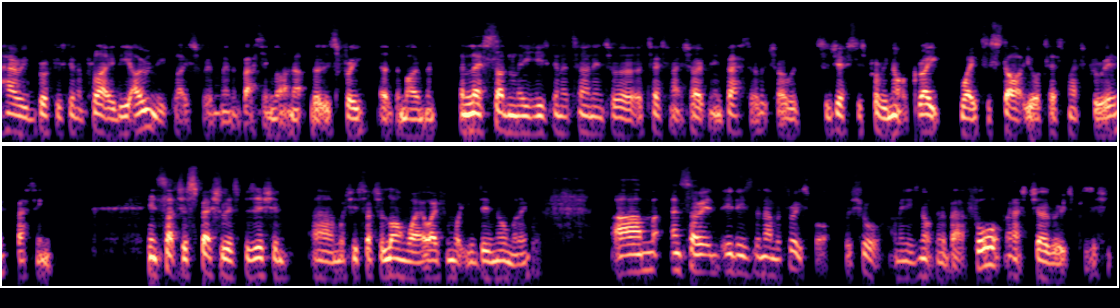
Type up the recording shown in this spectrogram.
Harry Brook is going to play, the only place for him in the batting lineup that is free at the moment, unless suddenly he's going to turn into a, a Test match opening batter, which I would suggest is probably not a great way to start your Test match career, batting in such a specialist position, um, which is such a long way away from what you do normally. Um, and so it, it is the number three spot for sure. I mean, he's not going to bat four. That's Joe Root's position.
